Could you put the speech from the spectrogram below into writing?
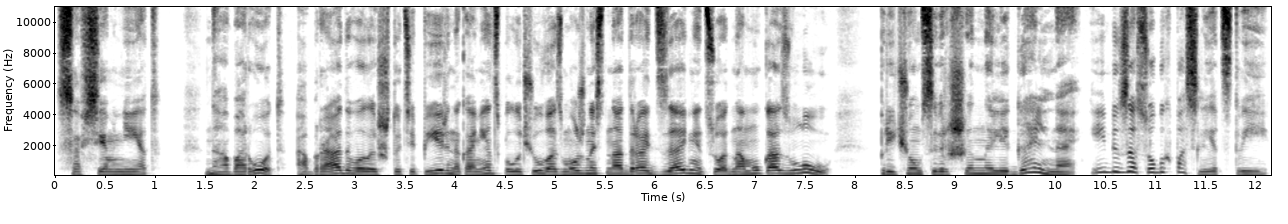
Совсем нет. Наоборот, обрадовалась, что теперь, наконец, получу возможность надрать задницу одному козлу — причем совершенно легально и без особых последствий.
